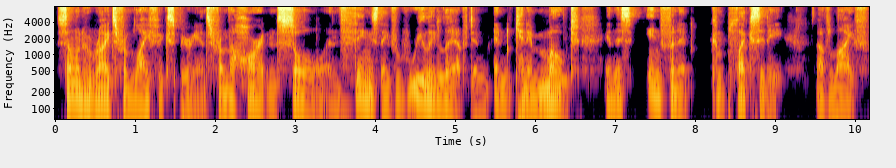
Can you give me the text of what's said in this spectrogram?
someone who writes from life experience, from the heart and soul, and things they've really lived and, and can emote in this infinite complexity of life?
